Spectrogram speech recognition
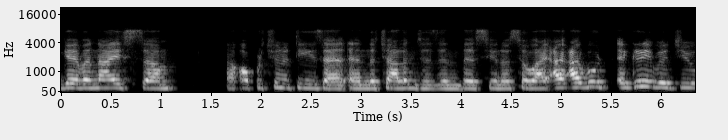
gave a nice um, uh, opportunities and, and, the challenges in this you know. So i i, I would agree with you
